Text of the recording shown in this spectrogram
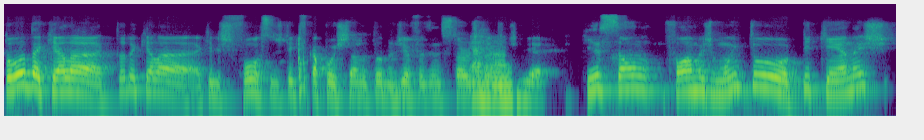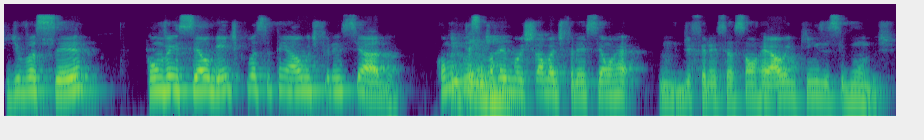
toda aquela todo aquela aquele esforço de ter que ficar postando todo dia, fazendo stories uhum. todo dia, que são formas muito pequenas de você convencer alguém de que você tem algo diferenciado. Como que você vai mostrar uma diferenciação real em 15 segundos?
